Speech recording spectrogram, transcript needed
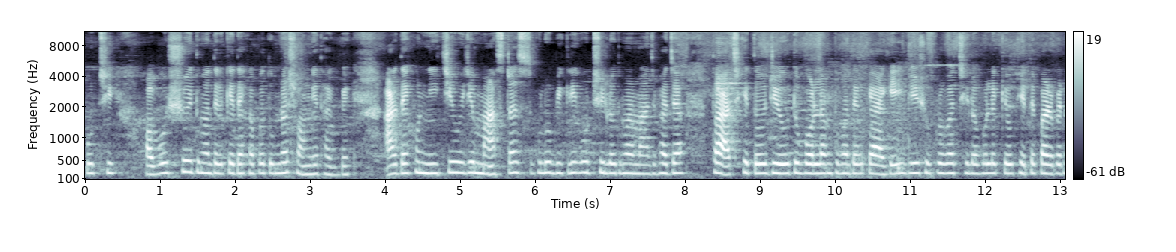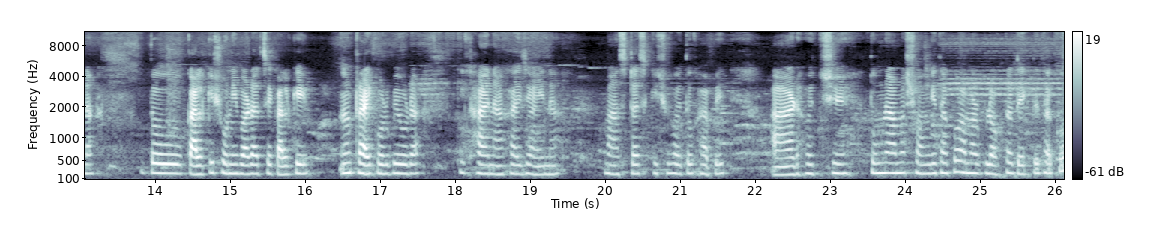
করছি, অবশ্যই তোমাদেরকে দেখাবো। তোমরা সঙ্গে থাকবে। আর দেখো নিচে ওই যে মাছ টাছগুলো বিক্রি করছিল তোমার মাছ ভাজা। তো আজকে তো যেহেতু বললাম তোমাদেরকে আগেই যে শুক্রবার ছিল বলে কেউ খেতে পারবে না। তো কালকে শনিবার আছে, কালকে ট্রাই করবে ওরা। কি খায়, না খায় যায় না। মাছ টাছ কিছু হয়তো খাবে। আর হচ্ছে তোমরা আমার সঙ্গে থাকো, আমার ব্লগটা দেখতে থাকো।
